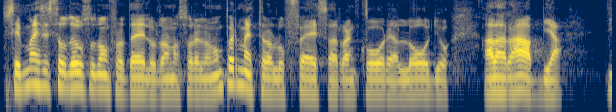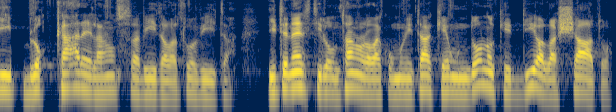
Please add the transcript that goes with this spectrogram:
Se mai sei stato deluso da un fratello, da una sorella, non permettere all'offesa, al rancore, all'odio, alla rabbia di bloccare la nostra vita, la tua vita, di tenerti lontano dalla comunità che è un dono che Dio ha lasciato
